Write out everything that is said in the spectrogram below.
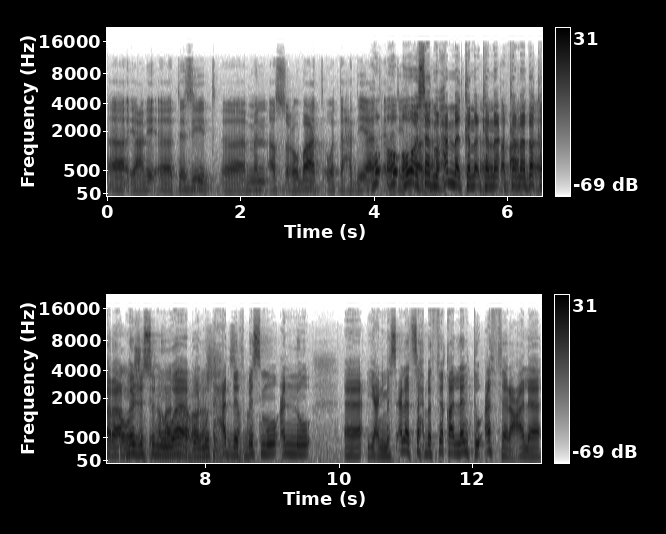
آه، يعني آه، تزيد آه، من الصعوبات والتحديات هو, التي هو أستاذ محمد كما كما كما ذكر مجلس النواب والمتحدث باسمه انه يعني مسألة سحب الثقة لن تؤثر على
